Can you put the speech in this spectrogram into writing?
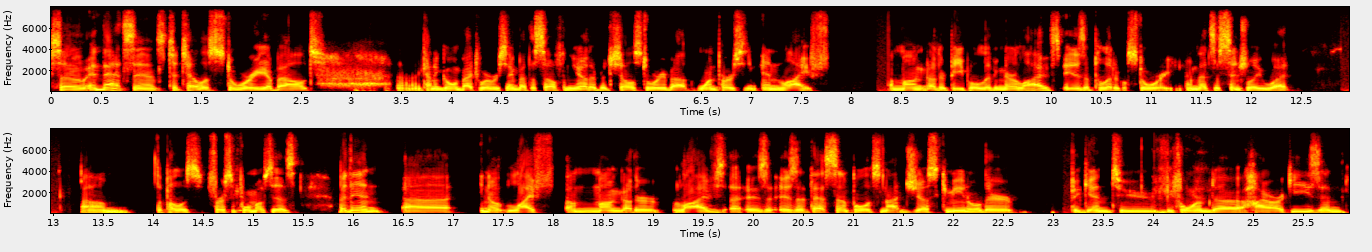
So, in that sense, to tell a story about kind of going back to where we are saying about the self and the other, but to tell a story about one person in life among other people living their lives is a political story. Mean, that's essentially what um, the polis first and foremost is. But then, uh, you know life among other lives uh, is is it that simple it's not just communal there begin to be formed uh, hierarchies and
